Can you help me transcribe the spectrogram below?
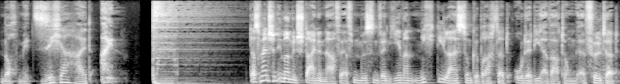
noch mit Sicherheit ein. Dass Menschen immer mit Steinen nachwerfen müssen, wenn jemand nicht die Leistung gebracht hat oder die Erwartungen erfüllt hat.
